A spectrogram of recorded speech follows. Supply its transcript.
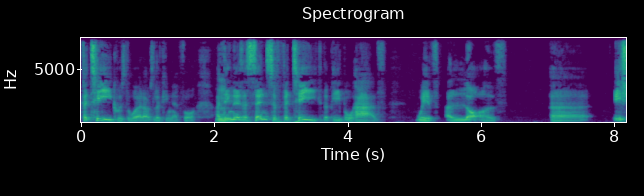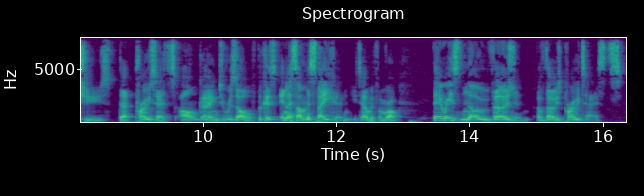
fatigue was the word I was looking at for. I think there's a sense of fatigue that people have with a lot of uh, issues that protests aren't going to resolve. Because unless I'm mistaken, you tell me if I'm wrong, there is no version of those protests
